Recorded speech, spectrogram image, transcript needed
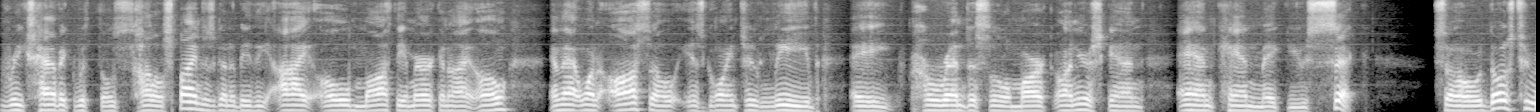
wreaks havoc with those hollow spines is going to be the IO moth, the American IO. And that one also is going to leave a horrendous little mark on your skin and can make you sick. So those two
